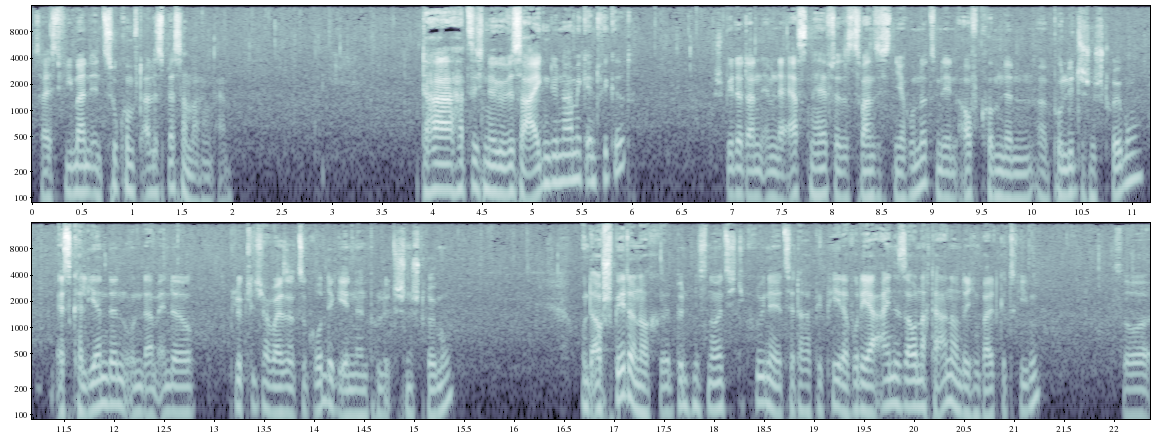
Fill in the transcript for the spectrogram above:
Das heißt, wie man in Zukunft alles besser machen kann. Da hat sich eine gewisse Eigendynamik entwickelt. Später dann in der ersten Hälfte des 20. Jahrhunderts mit den aufkommenden äh, politischen Strömungen, eskalierenden und am Ende glücklicherweise zugrunde gehenden politischen Strömungen. Und auch später noch, äh, Bündnis 90, die Grüne etc. pp. Da wurde ja eine Sau nach der anderen durch den Wald getrieben. So,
